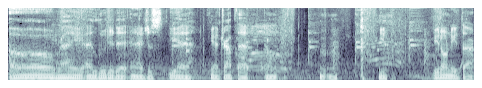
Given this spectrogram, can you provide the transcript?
Oh, right. I looted it and I just, yeah. Yeah, drop that. Don't. Mm -mm. You, you don't need that.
